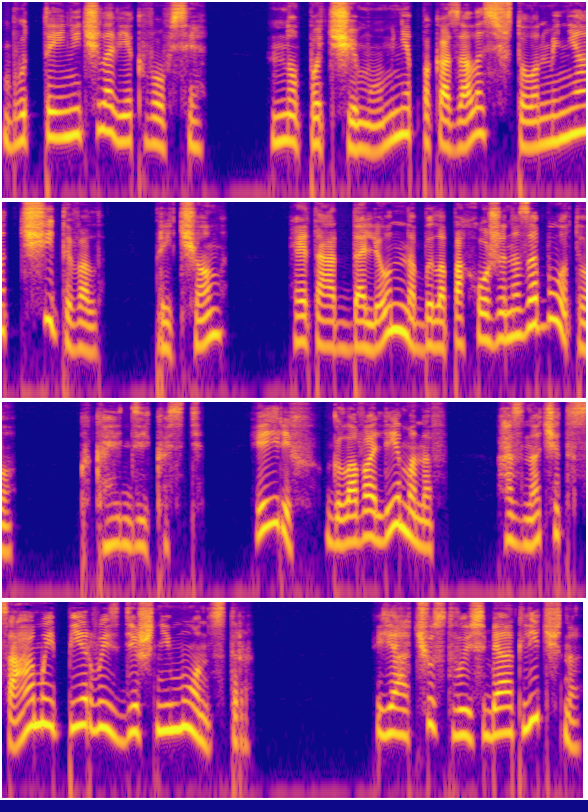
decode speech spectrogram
будто и не человек вовсе. Но почему мне показалось, что он меня отчитывал? Причем это отдаленно было похоже на заботу. Какая дикость. Эрих — глава Лемонов, а значит, самый первый здешний монстр. Я чувствую себя отлично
